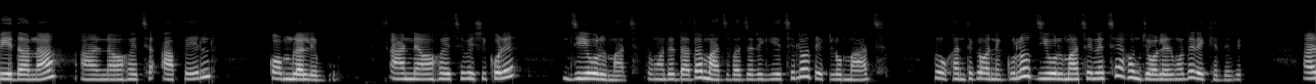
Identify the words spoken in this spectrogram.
বেদানা, আর নেওয়া হয়েছে আপেল, কমলা লেবু। আর নেওয়া হয়েছে বেশি করে জিওল মাছ। তোমাদের দাদা মাছ বাজারে গিয়েছিল, দেখল মাছ। তো ওখান থেকে অনেকগুলো জিওল মাছ এনেছে, এখন জলের মধ্যে রেখে দেবে। আর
